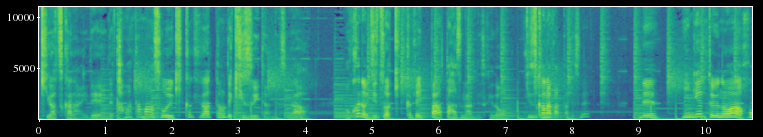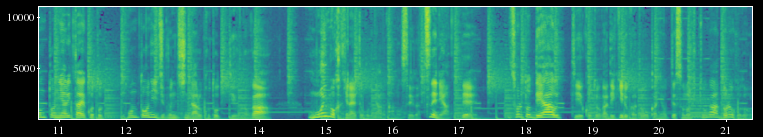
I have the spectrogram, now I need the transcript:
気がつかないででたまたまそういうきっかけがあったので気づいたんですが他には実はきっかけいっぱいあったはずなんですけど気づかなかったんですね。で人間というのは本当にやりたいこと本当に自分自身であることっていうのが思いもかけないところにある可能性が常にあってそれと出会うっていうことができるかどうかによってその人がどれほど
